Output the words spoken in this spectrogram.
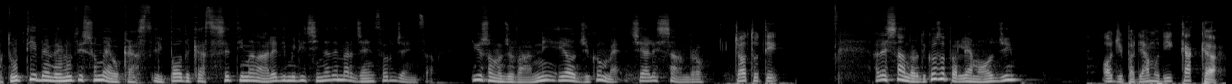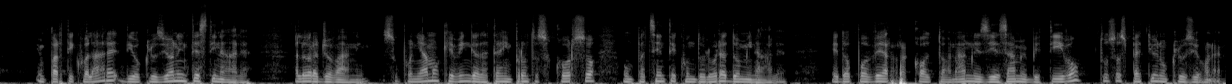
a tutti e benvenuti su Meucast, il podcast settimanale di medicina d'emergenza urgenza. Io sono Giovanni e oggi con me c'è Alessandro. Ciao a tutti. Alessandro, di cosa parliamo oggi? Oggi parliamo di cacca, in particolare di occlusione intestinale. Allora Giovanni, supponiamo che venga da te in pronto soccorso un paziente con dolore addominale e dopo aver raccolto anamnesi e esame obiettivo tu sospetti un'occlusione.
